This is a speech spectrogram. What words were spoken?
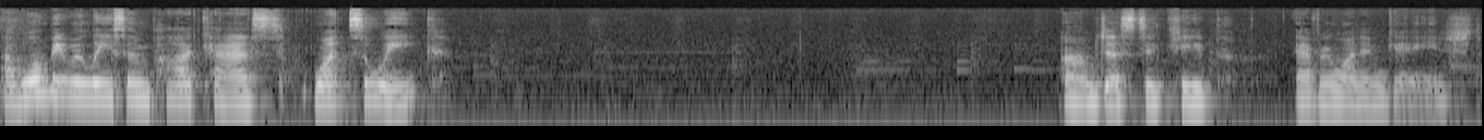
I will be releasing podcasts once a week. Um, just to keep everyone engaged.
